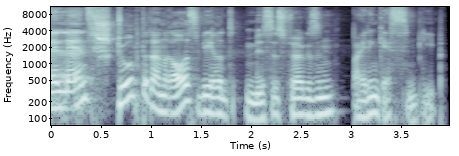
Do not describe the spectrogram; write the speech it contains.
äh, Lance stürmte dann raus, während Mrs. Ferguson bei den Gästen blieb.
